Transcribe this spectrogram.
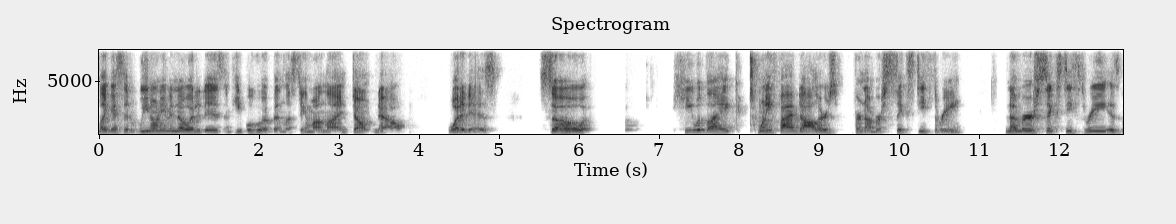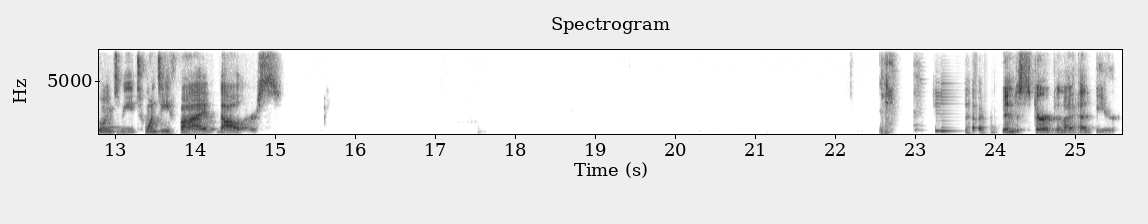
like I said, we don't even know what it is, and people who have been listing them online don't know what it is. So he would like $25 for number 63. Number 63 is going to be $25. I've been disturbed and I had beer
